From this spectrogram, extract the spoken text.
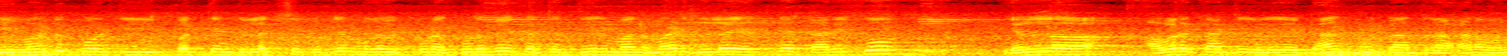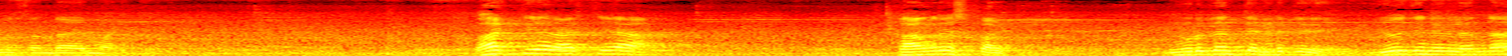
ಈ ಒಂದು ಕೋಟಿ ಇಪ್ಪತ್ತೆಂಟು ಲಕ್ಷ ಕುಟುಂಬಗಳಿಗೆ ಕೂಡ ಕೊಡಬೇಕಂತ ತೀರ್ಮಾನ ಮಾಡಿ ಜುಲೈ ಹತ್ತನೇ ತಾರೀಕು ಎಲ್ಲ ಅವರ ಖಾತೆಗಳಿಗೆ ಬ್ಯಾಂಕ್ ಮುಖಾಂತರ ಹಣವನ್ನು ಸಂದಾಯ ಮಾಡಿತು. ಭಾರತೀಯ ರಾಷ್ಟ್ರೀಯ ಕಾಂಗ್ರೆಸ್ ಪಾರ್ಟಿ ನುಡಿದಂತೆ ನಡೆದಿದೆ. ಯೋಜನೆಗಳನ್ನು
